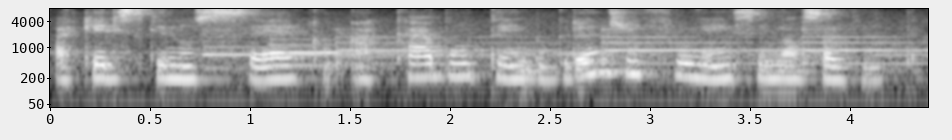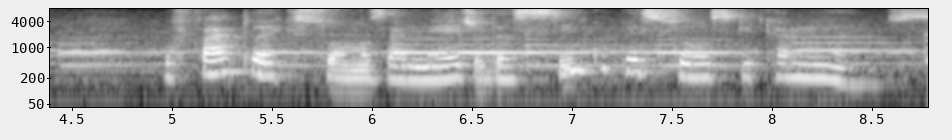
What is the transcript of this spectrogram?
Aqueles que nos cercam acabam tendo grande influência em nossa vida. O fato é que somos a média das cinco pessoas que caminhamos.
